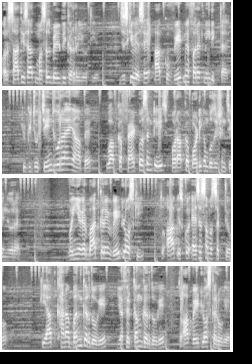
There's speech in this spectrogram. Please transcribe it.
और साथ ही साथ मसल बिल्ड भी कर रही होती है, जिसकी वजह से आपको वेट में फ़र्क नहीं दिखता है, क्योंकि जो चेंज हो रहा है यहाँ पे, वो आपका फैट परसेंटेज और आपका बॉडी कंपोजिशन चेंज हो रहा है। वहीं अगर बात करें वेट लॉस की तो आप इसको ऐसे समझ सकते हो कि आप खाना बंद कर दोगे या फिर कम कर दोगे तो आप वेट लॉस करोगे।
